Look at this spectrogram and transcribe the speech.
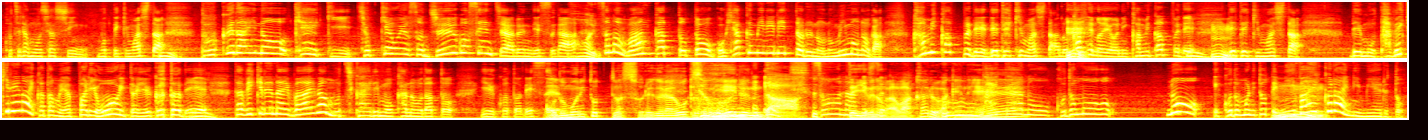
こちらもお写真持ってきました。うん、特大のケーキ直径およそ15センチあるんですが、はい、そのワンカットと500ミリリットルの飲み物が紙カップで出てきました。あのカフェのように紙カップで出てきました。でも食べきれない方もやっぱり多いということで、うん、食べきれない場合は持ち帰りも可能だということです。子供にとってはそれぐらい大きく見えるんだっていうのが分かるわけね。大体あの子供の子供にとって2倍くらいに見えると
